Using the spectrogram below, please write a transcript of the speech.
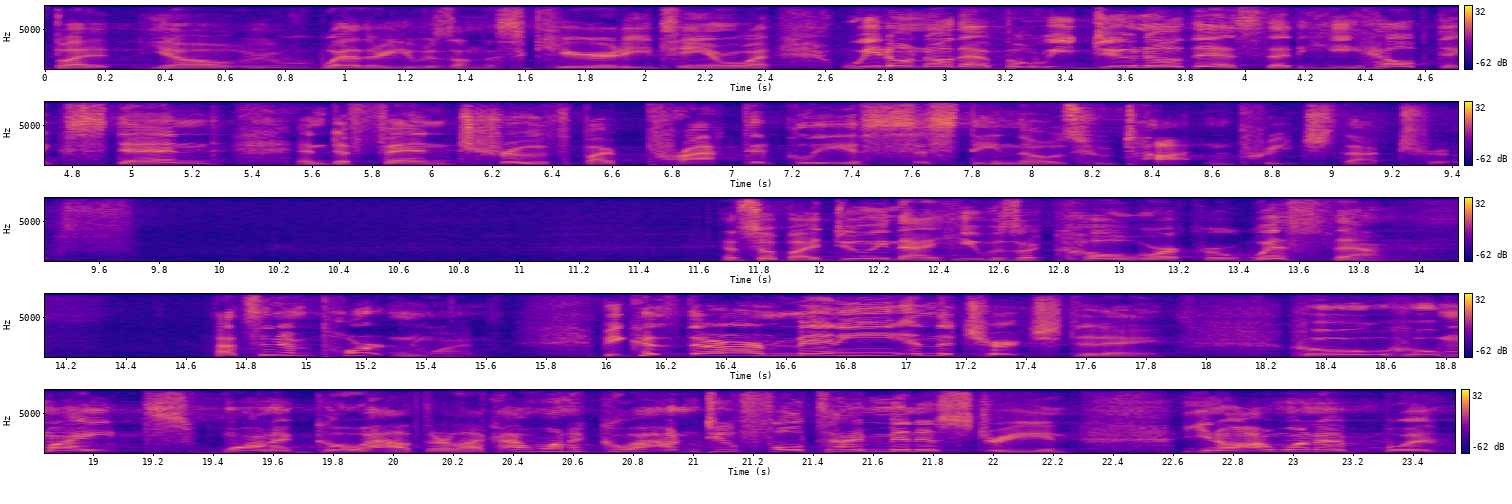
But you know whether he was on the security team or what, we don't know that. But we do know this: that he helped extend and defend truth by practically assisting those who taught and preached that truth. And so by doing that, he was a co-worker with them That's an important one because there are many in the church today who, who might want to go out. They're like, I want to go out and do full time ministry. And, you know, I want to w-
